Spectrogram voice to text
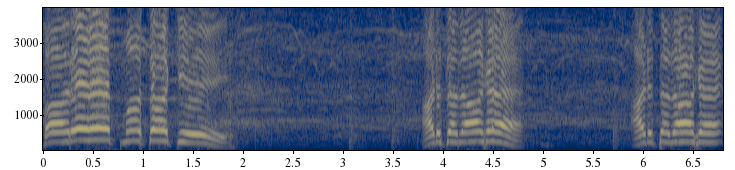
பாரத் மாதா அடுத்ததாக அடுத்ததாக.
